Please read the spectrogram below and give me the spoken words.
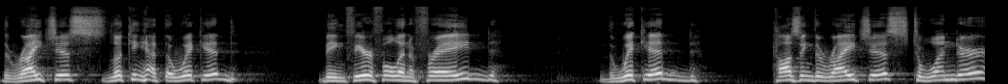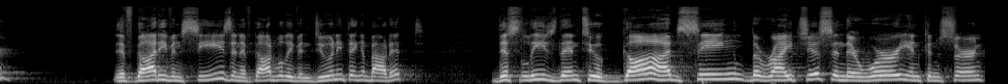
the righteous looking at the wicked, being fearful and afraid. The wicked causing the righteous to wonder if God even sees and if God will even do anything about it. This leads then to God seeing the righteous and their worry and concern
